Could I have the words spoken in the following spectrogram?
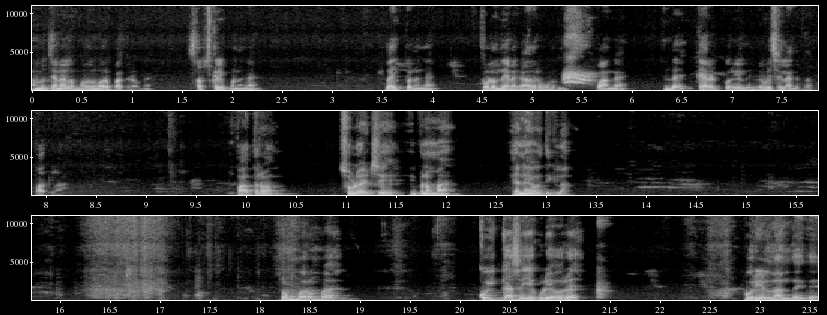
நம்ம சேனலை முதல் முறை பார்க்குறவங்க சப்ஸ்கிரைப் பண்ணுங்கள் லைக் பண்ணுங்கள் தொடர்ந்து எனக்கு ஆதரவு கொடுங்க. வாங்க இந்த கேரட் பொரியல் எப்படி செய்யலாங்கிறத பார்க்கலாம். பாத்திரம் சூடாயிடுச்சு. இப்போ நம்ம எண்ணெயை ஊற்றிக்கலாம் ரொம்ப ரொம்ப குயிக்காக செய்யக்கூடிய ஒரு பொரியல் தான் இந்த இது.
